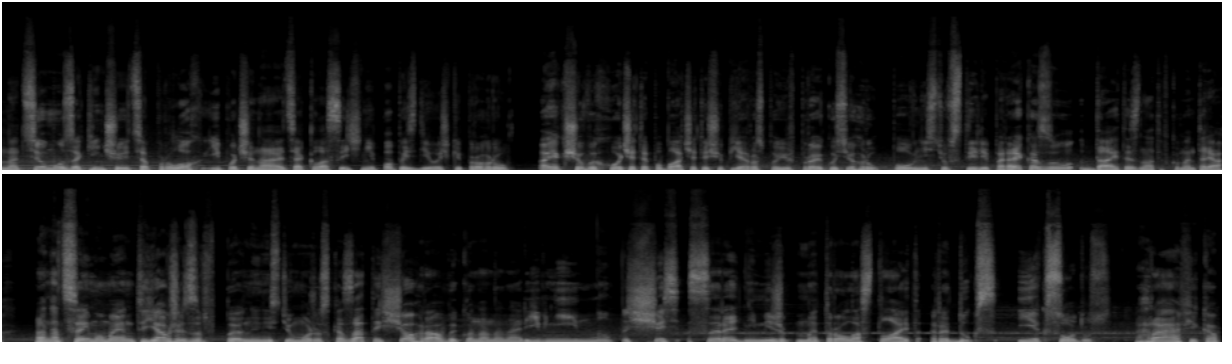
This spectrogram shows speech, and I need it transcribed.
на цьому закінчується пролог і починаються класичні попизділочки про гру. А якщо ви хочете побачити, щоб я розповів про якусь гру повністю в стилі переказу, дайте знати в коментарях. А на цей момент я вже з впевненістю можу сказати, що гра виконана на рівні, ну, щось середнє між Metro Last Light Redux і Exodus. Графіка,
